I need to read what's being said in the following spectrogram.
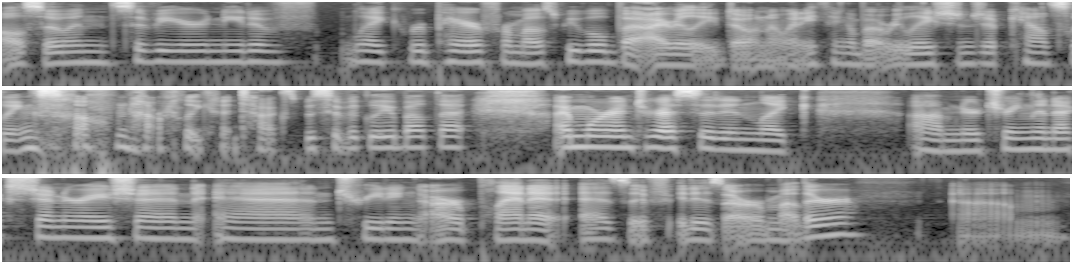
also in severe need of like repair for most people. But I really don't know anything about relationship counseling, so I'm not really going to talk specifically about that. I'm more interested in like um, nurturing the next generation and treating our planet as if it is our mother um,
